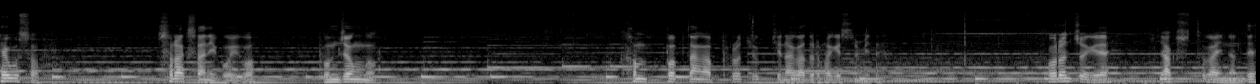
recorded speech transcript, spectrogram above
해우소, 설악산이 보이고 범정로 큰 법당 앞으로 쭉 지나가도록 하겠습니다. 오른쪽에 약수터가 있는데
